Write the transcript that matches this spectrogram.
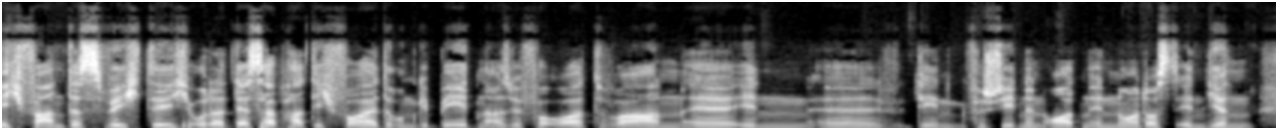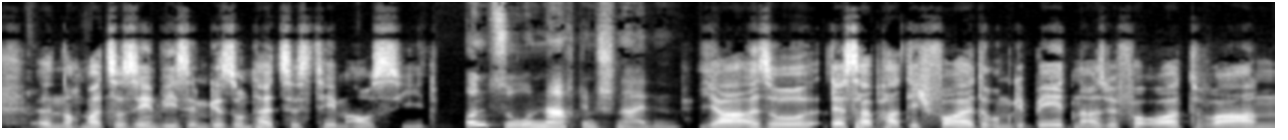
ich fand es wichtig oder deshalb hatte ich vorher darum gebeten, als wir vor Ort waren, äh, in äh, den verschiedenen Orten in Nordostindien, äh, nochmal zu sehen, wie es im Gesundheitssystem aussieht. Und so nach dem Schneiden. Ja, also deshalb hatte ich vorher darum gebeten, als wir vor Ort waren,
